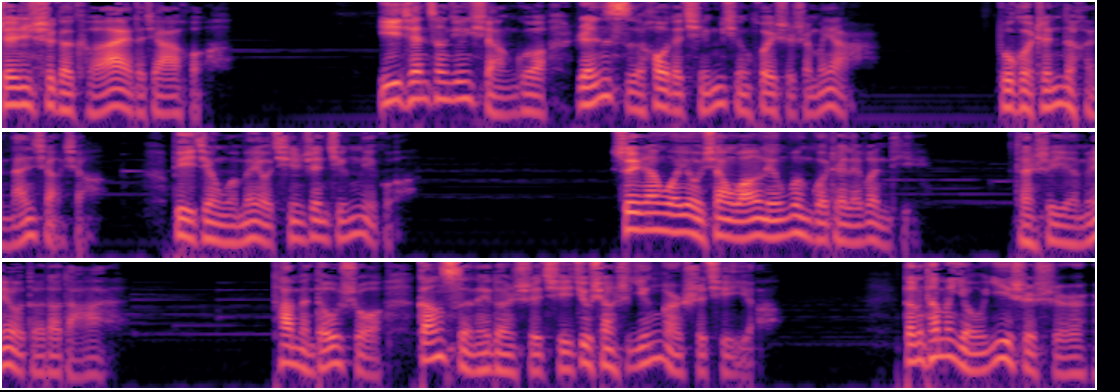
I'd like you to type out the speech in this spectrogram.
真是个可爱的家伙。以前曾经想过人死后的情形会是什么样，不过真的很难想象，毕竟我没有亲身经历过。虽然我有向亡灵问过这类问题，但是也没有得到答案。他们都说刚死那段时期就像是婴儿时期一样，等他们有意识时。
